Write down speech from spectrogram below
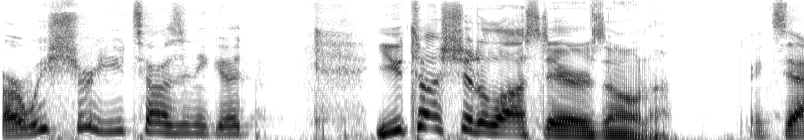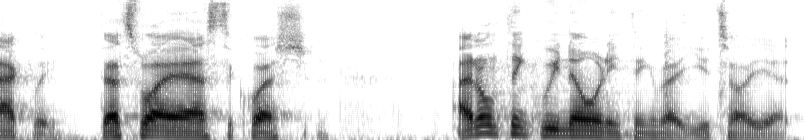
are we sure Utah's any good? Utah should have lost to Arizona. Exactly. That's why I asked the question. I don't think we know anything about Utah yet.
